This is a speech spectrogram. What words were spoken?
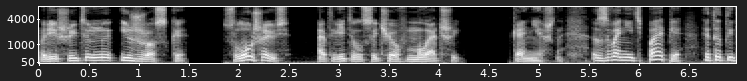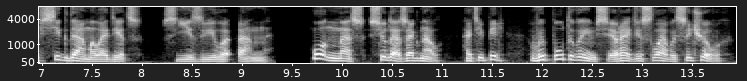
решительно и жестко». «Слушаюсь», — ответил Сычев-младший. «Конечно. Звонить папе — это ты всегда молодец», — съязвила Анна. «Он нас сюда загнал, а теперь выпутываемся ради славы Сычевых.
